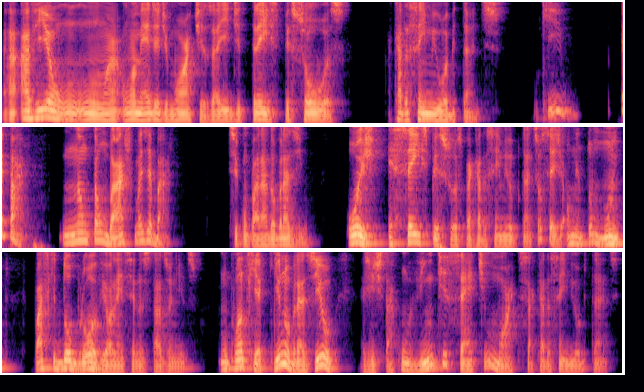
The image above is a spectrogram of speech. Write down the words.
havia um, uma, uma média de mortes aí de três pessoas a cada 100 mil habitantes. O que é baixo. Não tão baixo, mas é baixo, se comparado ao Brasil. Hoje é seis pessoas para cada 100 mil habitantes, ou seja, aumentou muito, quase que dobrou a violência nos Estados Unidos. Enquanto que aqui no Brasil, a gente está com 27 mortes a cada 100 mil habitantes.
